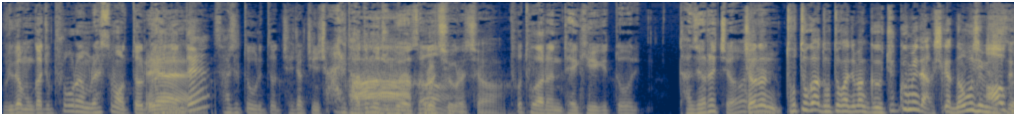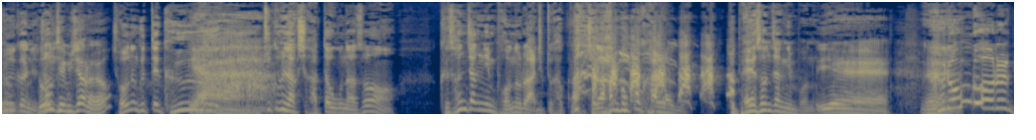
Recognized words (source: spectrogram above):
우리가 뭔가 좀 프로그램을 했으면 어떨까 예. 했는데 사실 또 우리 또 제작진이 잘 다듬어주고 아, 해서 그렇죠, 그렇죠. 토토 가는 대기획이 또 탄생을 했죠. 저는 토토가 토토가지만 그 쭈꾸미 낚시가 너무 재밌었어요. 아, 그러니까요. 너무 전- 재밌지 않아요? 저는 그때 그 야. 쭈꾸미 낚시 갔다 오고 나서 그 선장님 번호를 아직도 갖고 있어요. 제가 한번 꼭 가려고. 그 배 선장님 번호. 예. 그런 거를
